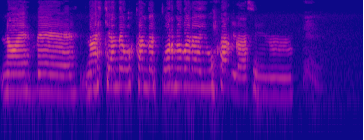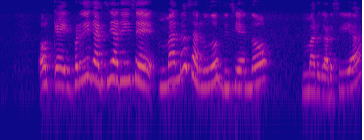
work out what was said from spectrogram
no es de no es que ande buscando el porno para dibujarlo así no Ok, Freddy García dice, manda saludos diciendo Mar García.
